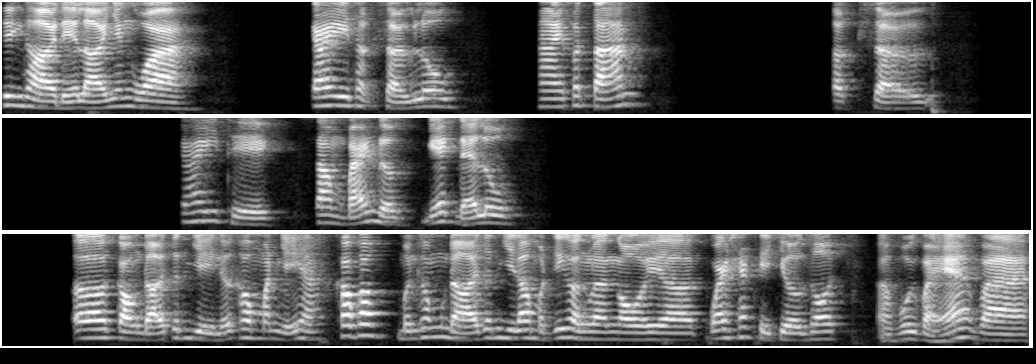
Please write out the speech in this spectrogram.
Thiên thời địa lợi nhân hòa. Cây thật sự luôn. 2,8 thật sự cay thiệt sao mà bán được ghét để luôn Ờ, còn đợi tin gì nữa không anh nhỉ hả? Không không, mình không đợi tin gì đâu, mình chỉ cần là ngồi uh, quan sát thị trường thôi, uh, vui vẻ và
